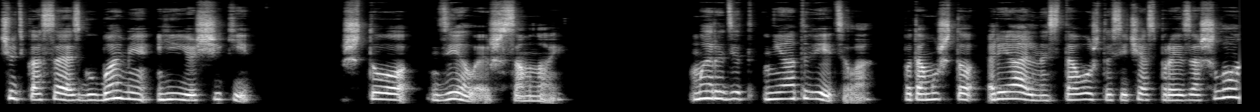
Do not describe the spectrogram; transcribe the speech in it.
чуть касаясь губами ее щеки. «Что делаешь со мной?» Мередит не ответила, потому что реальность того, что сейчас произошло,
